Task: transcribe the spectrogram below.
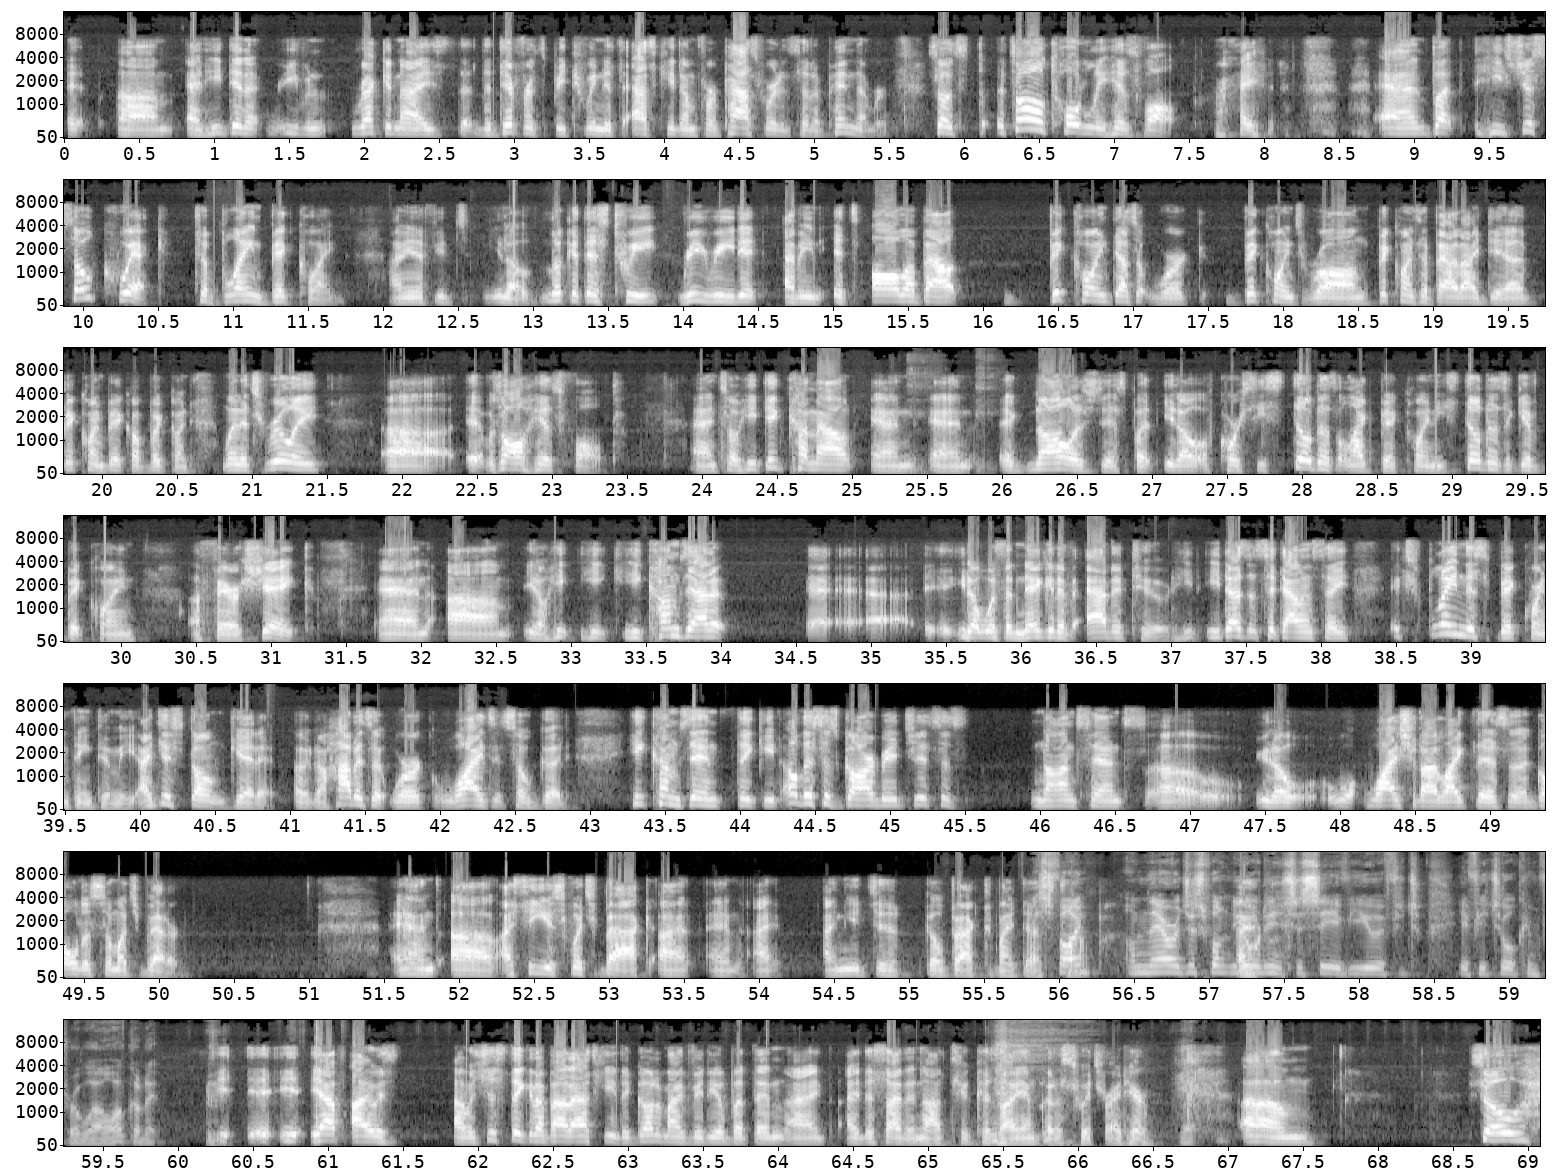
It, um, and he didn't even recognize the, the difference between it's asking him for a password instead of PIN number. So it's it's all totally his fault, right? And but he's just so quick to blame Bitcoin. I mean, if you you know look at this tweet, reread it. I mean, it's all about Bitcoin doesn't work. Bitcoin's wrong. Bitcoin's a bad idea. Bitcoin, Bitcoin, Bitcoin. When it's really, uh, it was all his fault. And so he did come out and and acknowledge this, but you know, of course, he still doesn't like Bitcoin. He still doesn't give Bitcoin a fair shake, and um, you know, he he he comes at it. Uh, you know, with a negative attitude, he he doesn't sit down and say, "Explain this Bitcoin thing to me. I just don't get it. You know, how does it work? Why is it so good?" He comes in thinking, "Oh, this is garbage. This is nonsense. Uh, you know, why should I like this? Uh, gold is so much better. And uh, I see you switch back, uh, and I, I need to go back to my That's desktop. fine. I'm there. I just want the I- audience to see if you if you're, if you're talking for a while. I've got it. Y- y- y- Yep, I was I was just thinking about asking you to go to my video, but then I, I decided not to because I am going to switch right here. Yep. Um, so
